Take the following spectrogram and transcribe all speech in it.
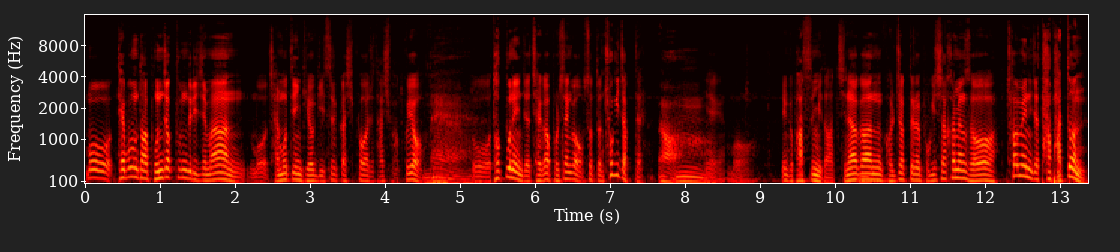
뭐 대부분 다 본 작품들이지만 뭐 잘못된 기억이 있을까 싶어가지고 다시 봤고요. 또 덕분에 이제 제가 볼 생각 없었던 초기 작들 어. 음. 예, 뭐 이거 봤습니다. 지나간 걸작들을 보기 시작하면서 처음엔 이제 다 봤던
